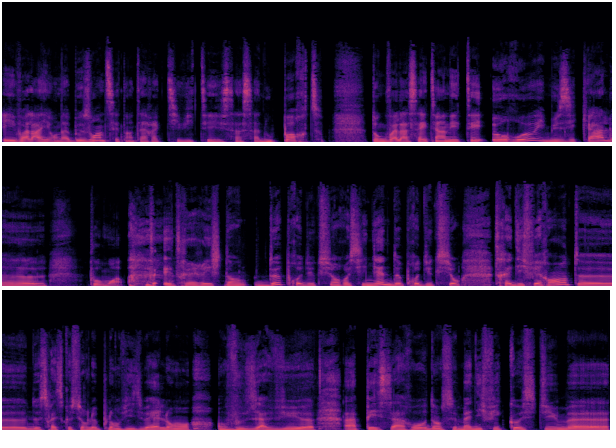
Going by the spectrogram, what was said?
et voilà, et on a besoin de cette interactivité. ça, ça nous porte. Donc voilà, ça a été un été heureux et musical euh, pour moi. Et très riche dans deux productions rossiniennes, deux productions très différentes, euh, ne serait-ce que sur le plan visuel. On, on vous a vu euh, à Pesaro dans ce magnifique costume euh,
